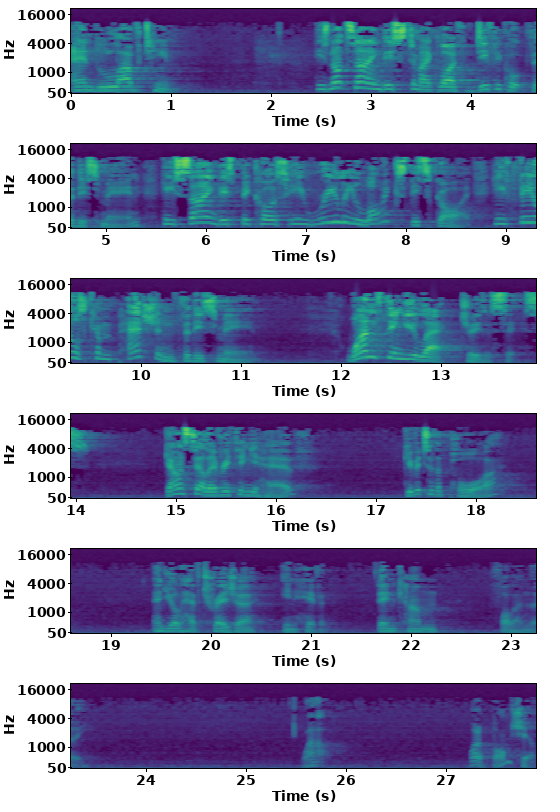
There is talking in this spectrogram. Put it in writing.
and loved him. He's not saying this to make life difficult for this man. He's saying this because he really likes this guy. He feels compassion for this man. One thing you lack, Jesus says. Go and sell everything you have, give it to the poor, and you'll have treasure in heaven. Then come, follow me. Wow. What a bombshell.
